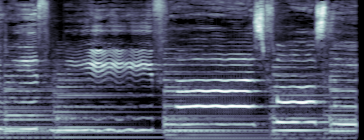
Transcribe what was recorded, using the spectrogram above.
With me, fast falls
